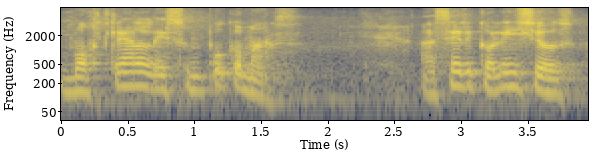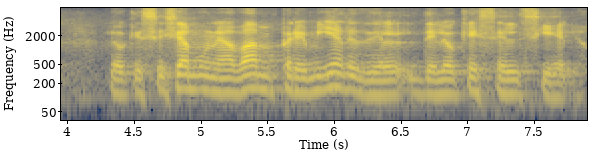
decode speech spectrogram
mostrarles un poco más, hacer con ellos lo que se llama una van premier de, de, lo que es el cielo.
